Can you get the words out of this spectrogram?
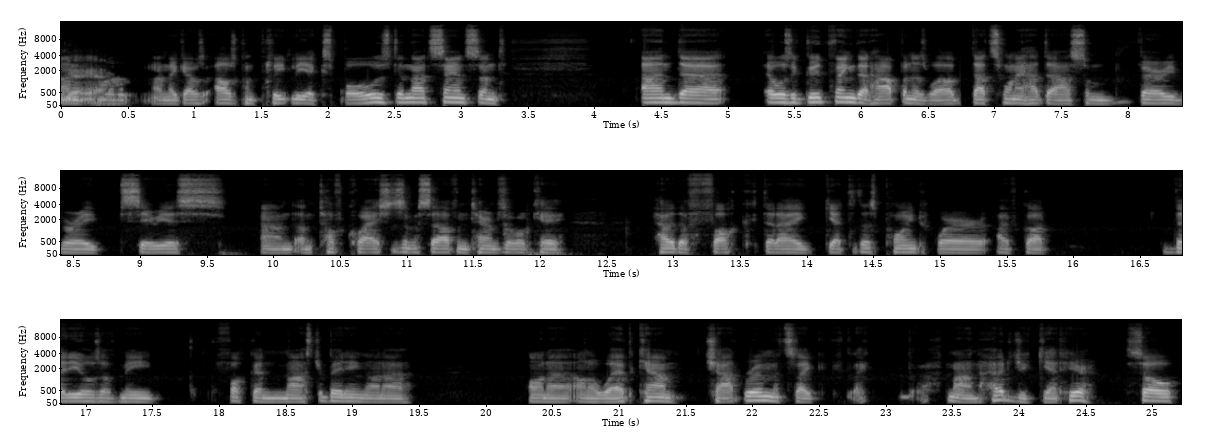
and, yeah, yeah. and like I was, I was completely exposed in that sense, and and uh, it was a good thing that happened as well. That's when I had to ask some very, very serious and and tough questions of myself in terms of okay how the fuck did I get to this point where I've got videos of me fucking masturbating on a on a on a webcam chat room? It's like like man, how did you get here? So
